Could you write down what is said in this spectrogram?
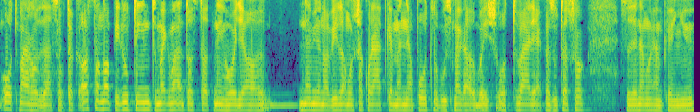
Ott már hozzászoktak. Azt a napi rutint megváltoztatni, hogy a, nem jön a villamos, akkor át kell menni a pótlóbusz megállóba, és ott várják az utasok. Ez azért nem olyan könnyű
